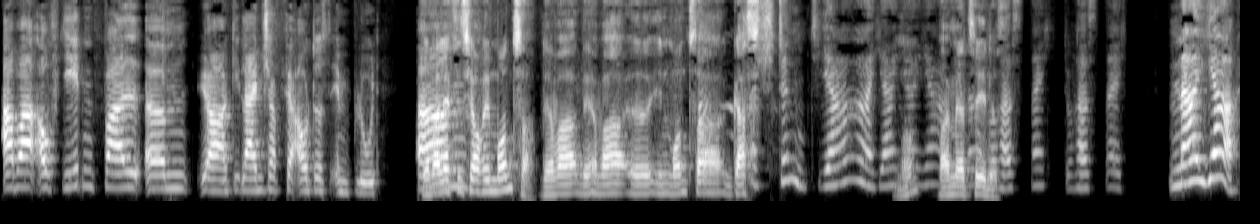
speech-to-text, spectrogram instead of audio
aber auf jeden Fall, ähm, ja, die Leidenschaft für Autos im Blut. Der ähm, war letztes Jahr auch in Monza. Der war, der war äh, in Monza ah, Gast. Stimmt, ja, ja, ja, ne? ja. Bei Mercedes. Genau, du hast recht, du hast recht. Naja,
